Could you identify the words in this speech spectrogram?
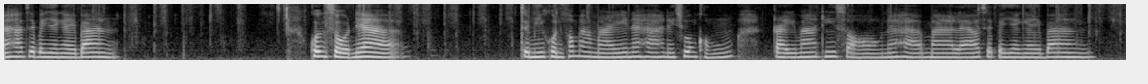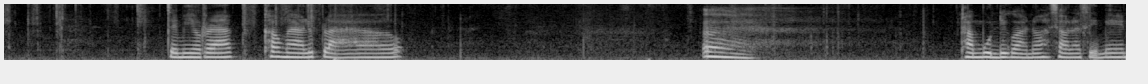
นะคะ จะเป็นยังไงบ้าง คนโสดเนี่ยจะมีคนเข้ามาไหมนะคะ ในช่วงของไตรมาสที่สองนะคะ มาแล้วจะเป็นยังไงบ้าง จะมีรักเข้ามาหรือเปล่า เออทำบุญดีกว่าเนาะชาวราศีเมษ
